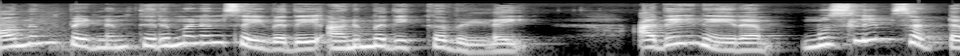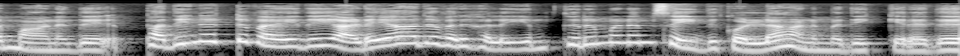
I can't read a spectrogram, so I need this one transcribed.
ஆணும் பெண்ணும் திருமணம் செய்வதை அனுமதிக்கவில்லை. அதே நேரம் முஸ்லிம் சட்டமானது பதினெட்டு வயதை அடையாதவர்களையும் திருமணம் செய்து கொள்ள அனுமதிக்கிறது.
